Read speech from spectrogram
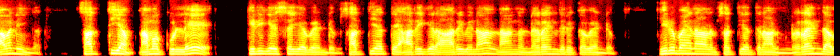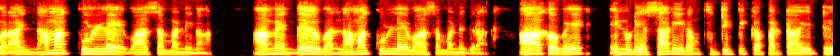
கவனியுங்கள் சத்தியம் நமக்குள்ளே கிரிகை செய்ய வேண்டும். சத்தியத்தை அறிகிற அறிவினால் நாங்கள் நிறைந்திருக்க வேண்டும். கிருபையினாலும் சத்தியத்தினாலும் நிறைந்தவராய் நமக்குள்ளே வாசம் பண்ணினார். ஆமேன். தேவன் நமக்குள்ளே வாசம் பண்ணுகிறார். ஆகவே என்னுடைய சரீரம் புதுப்பிக்கப்பட்டாயிற்று.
